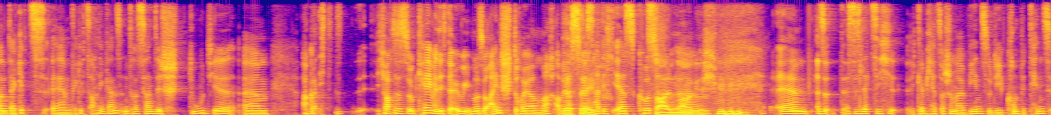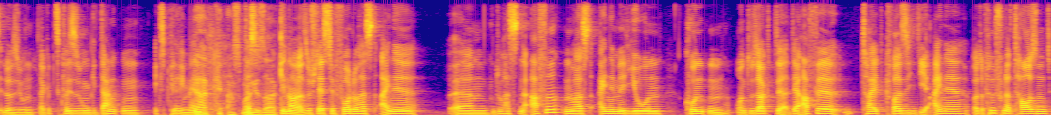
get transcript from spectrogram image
Und da gibt es ähm, da gibt's auch eine ganz interessante Studie. Ähm, oh Gott, ich, ich hoffe, das ist okay, wenn ich da irgendwie immer so Einstreuer mache, aber Ja, das, das hatte ich erst kurz. Zahlen mag ähm, ich. ähm, also das ist letztlich, ich glaube, ich hatte es auch schon mal erwähnt, so die Kompetenzillusion. Da gibt es quasi so ein Gedankenexperiment. Ja, hast mal das, gesagt. Genau, also stellst dir vor, du hast eine ähm, du hast einen Affen und du hast eine Million Kunden und du sagst, der, der Affe teilt quasi die eine oder 500.000,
